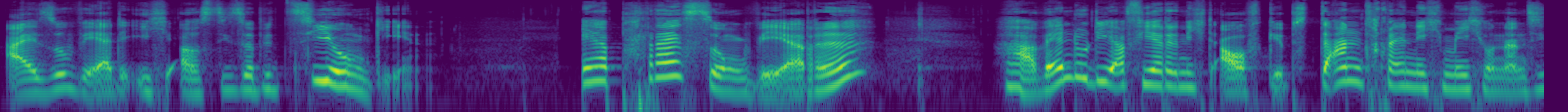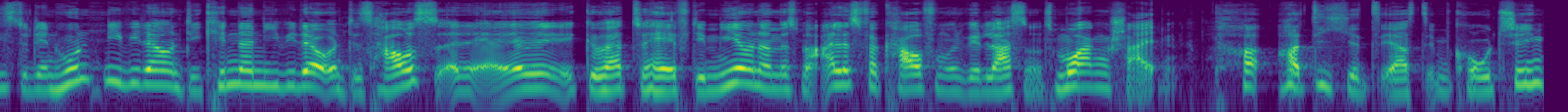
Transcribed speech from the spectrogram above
also werde ich aus dieser Beziehung gehen. Erpressung wäre, ha, wenn du die Affäre nicht aufgibst, dann trenne ich mich und dann siehst du den Hund nie wieder und die Kinder nie wieder und das Haus äh, gehört zur Hälfte mir und dann müssen wir alles verkaufen und wir lassen uns morgen scheiden. Hatte ich jetzt erst im Coaching,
